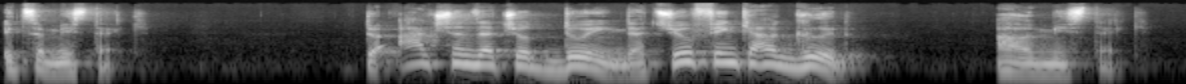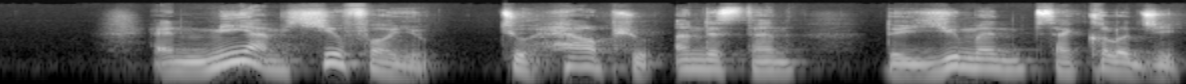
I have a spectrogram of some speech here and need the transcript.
it's a mistake. The actions that you're doing that you think are good are a mistake. And me, I'm here for you to help you understand the human psychology,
